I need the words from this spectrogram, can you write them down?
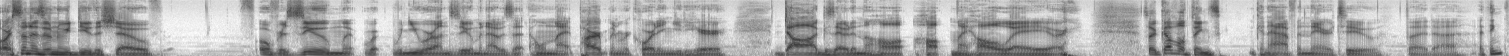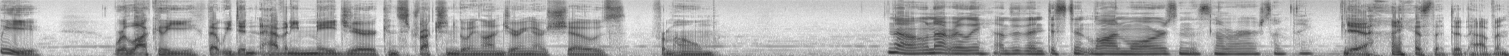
or sometimes when we do the show over Zoom, when you were on Zoom and I was at home in my apartment recording, you'd hear dogs out in the hall, hall my hallway, or so a couple things can happen there too. But uh, I think we were lucky that we didn't have any major construction going on during our shows from home. No, not really, other than distant lawnmowers in the summer or something. Yeah, I guess that did happen.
